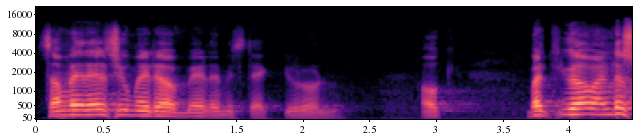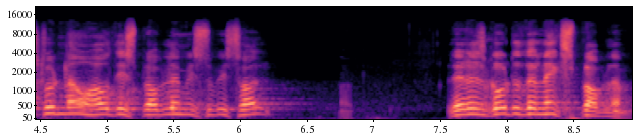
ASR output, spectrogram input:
Somewhere else you might have made a mistake. You don't know. Okay. But you have understood now how this problem is to be solved? Okay. Let us go to the next problem.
